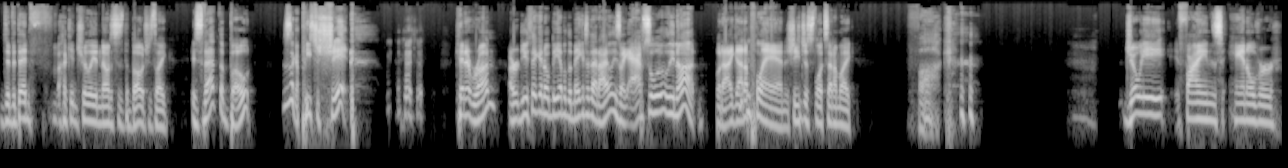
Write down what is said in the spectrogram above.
but then fucking Trillian notices the boat. She's like, "Is that the boat? This is like a piece of shit." Can it run? Or do you think it'll be able to make it to that island? He's like, absolutely not. But I got a plan. And she just looks at him like, fuck. Joey finds Hanover.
